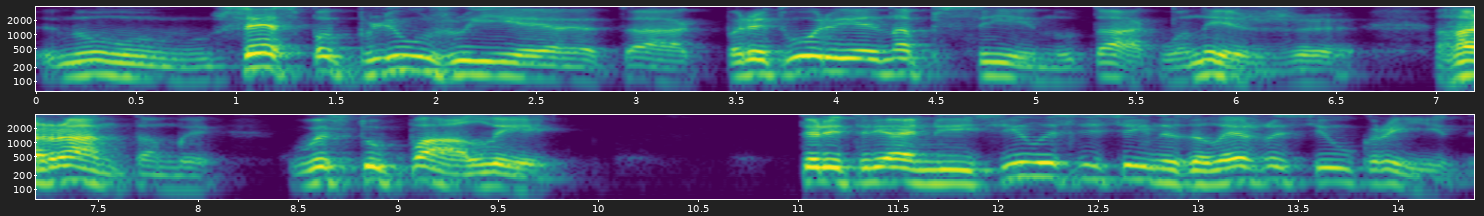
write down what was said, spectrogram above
ну, все споплюжує, так, перетворює на псину. Так, вони ж е, гарантами виступали територіальної цілісності і незалежності України.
